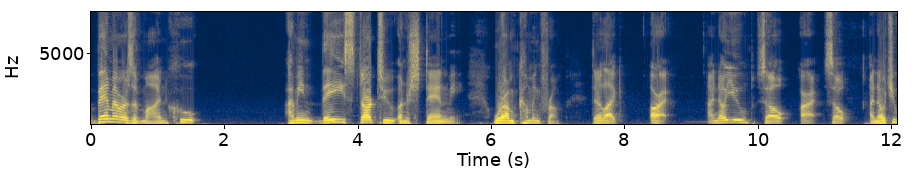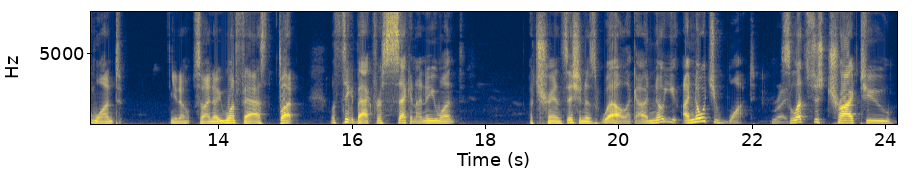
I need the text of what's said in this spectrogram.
band members of mine who I mean they start to understand me where I'm coming from. They're like, "All right, I know you, so all right, so I know what you want, you know, so I know you want fast, but let's take it back for a second. I know you want a transition as well. Like I know you, I know what you want. Right. So let's just try to,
